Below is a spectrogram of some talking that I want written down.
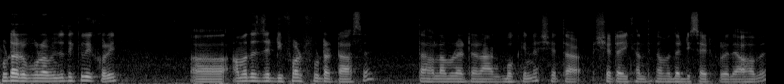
ফুটার উপর আমি যদি ক্লিক করি আমাদের যে ডিফল্ট ফুটারটা আছে, তাহলে আমরা এটা রাখব কিনা সেটা সেটা এখান থেকে আমাদের ডিসাইড করে দেওয়া হবে।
